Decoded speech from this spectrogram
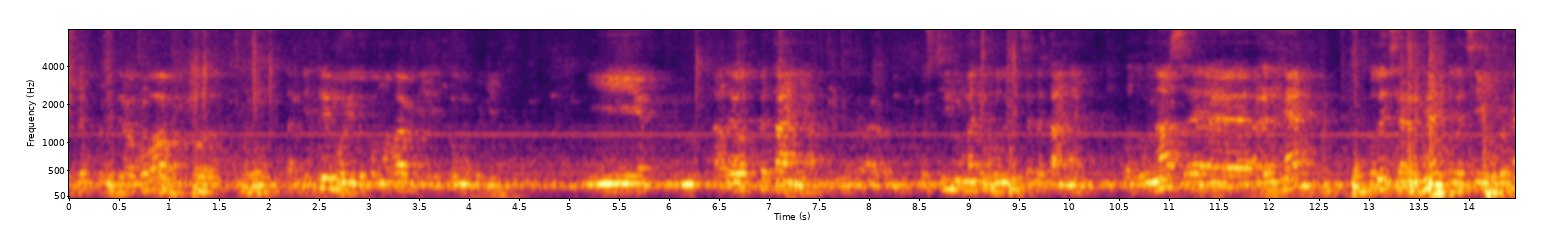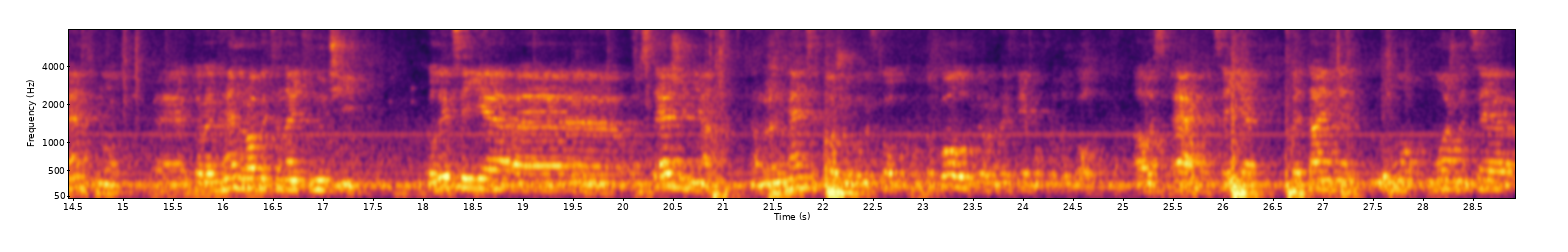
швидко відреагував, хто там підтримував і допомагав і тому подібне. І, але от питання, постійно в мене в голові це питання. От у нас е, рентген, коли це рентген, коли це є ургентно, е, то рентген робиться навіть вночі. Коли це є е, обстеження, там рентген це теж обов'язково по протоколу, флюорографія по протоколу. А ось ехо це є питання, можна це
